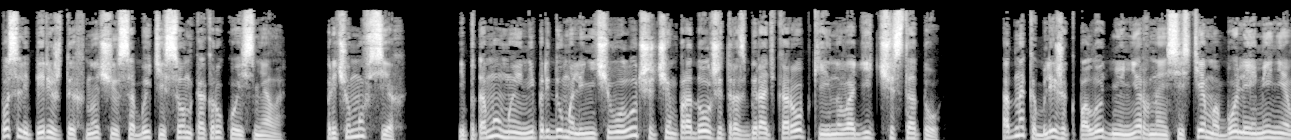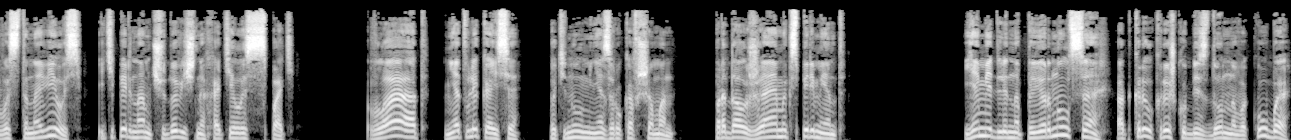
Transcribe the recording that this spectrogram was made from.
После пережитых ночью событий сон как рукой сняло. Причем у всех и потому мы не придумали ничего лучше, чем продолжить разбирать коробки и наводить чистоту. Однако ближе к полудню нервная система более-менее восстановилась, и теперь нам чудовищно хотелось спать. «Влад, не отвлекайся», — потянул меня за рукав шаман. «Продолжаем эксперимент». Я медленно повернулся, открыл крышку бездонного куба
